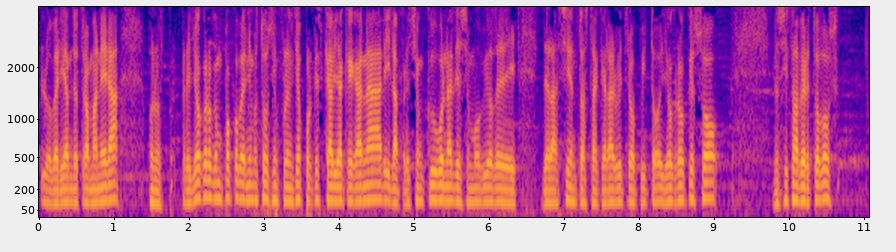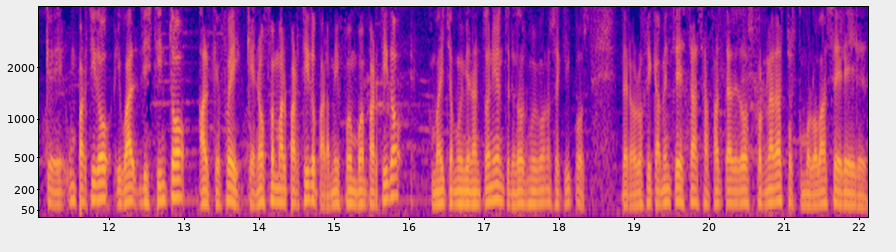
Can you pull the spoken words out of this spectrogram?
lo verían de otra manera. pero yo creo que un poco venimos todos influenciados porque es que había que ganar y la presión que hubo, nadie se movió de- del asiento hasta que el árbitro pitó. Yo creo que eso nos hizo ver todos que un partido igual distinto al que fue, que no fue mal partido, para mí fue un buen partido, como ha dicho muy bien Antonio, entre dos muy buenos equipos, pero lógicamente estás a falta de dos jornadas, pues como lo va a ser el,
